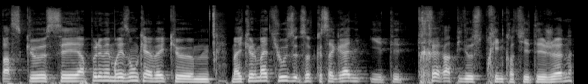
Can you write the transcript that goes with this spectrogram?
Parce que c'est un peu les mêmes raisons qu'avec euh, Michael Matthews, sauf que Sagan, il était très rapide au sprint quand il était jeune.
